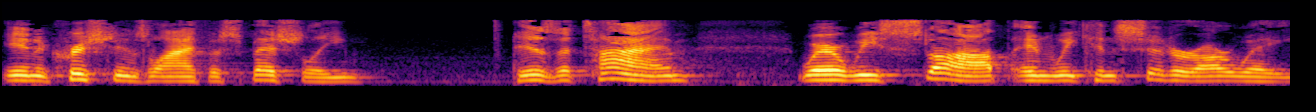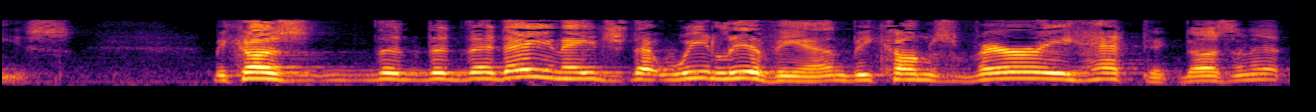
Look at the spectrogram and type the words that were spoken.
in a Christian's life especially is a time where we stop and we consider our ways. Because the, the, the, day and age that we live in becomes very hectic, doesn't it?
